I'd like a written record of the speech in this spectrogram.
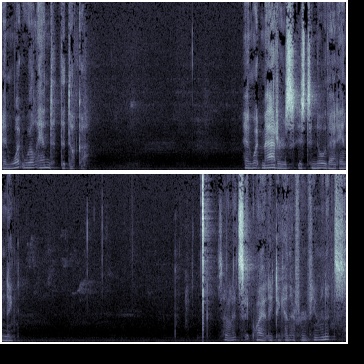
And what will end the dukkha? And what matters is to know that ending. So let's sit quietly together for a few minutes.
